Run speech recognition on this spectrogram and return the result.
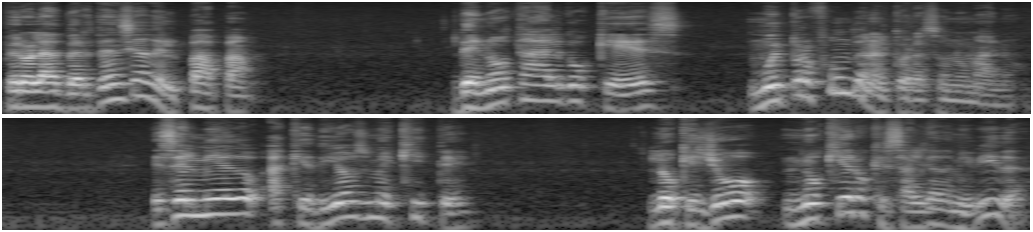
pero la advertencia del Papa denota algo que es muy profundo en el corazón humano. Es el miedo a que Dios me quite lo que yo no quiero que salga de mi vida.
